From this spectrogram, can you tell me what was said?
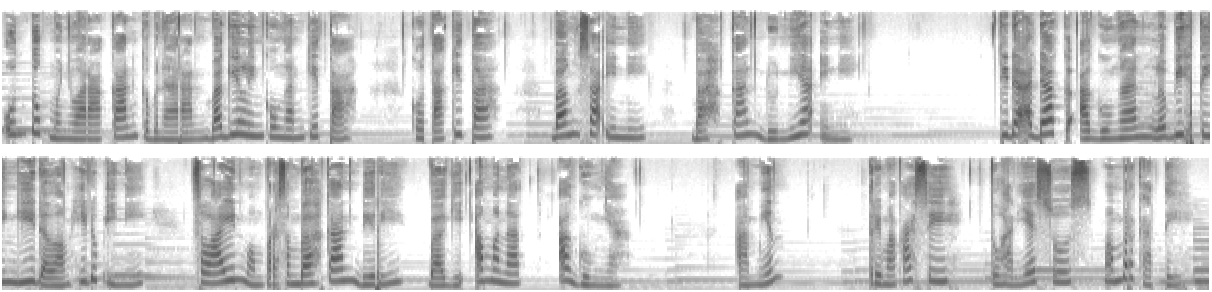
untuk menyuarakan kebenaran bagi lingkungan kita, kota kita, bangsa ini, bahkan dunia ini. Tidak ada keagungan lebih tinggi dalam hidup ini selain mempersembahkan diri bagi amanat agungnya. Amin. Terima kasih. Tuhan Yesus memberkati.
